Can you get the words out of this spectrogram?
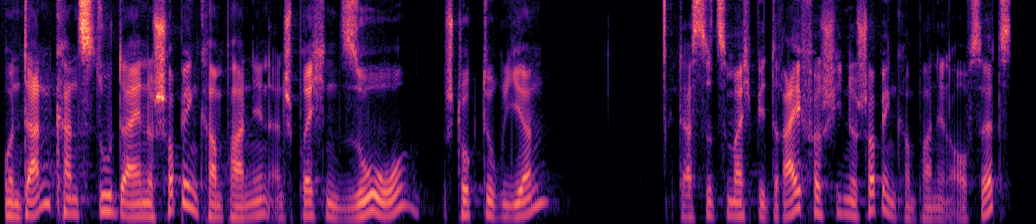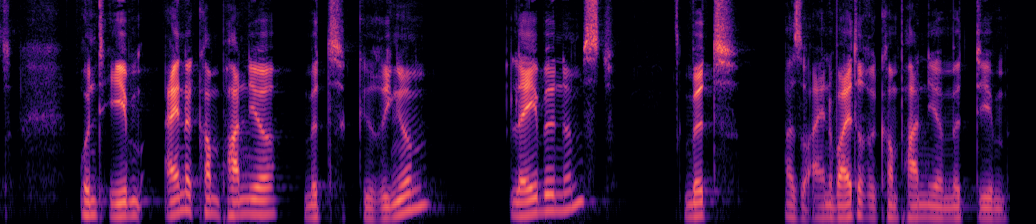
Und dann kannst du deine Shopping-Kampagnen entsprechend so strukturieren, dass du zum Beispiel drei verschiedene Shopping-Kampagnen aufsetzt und eben eine Kampagne mit geringem Label nimmst, mit also eine weitere Kampagne mit dem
